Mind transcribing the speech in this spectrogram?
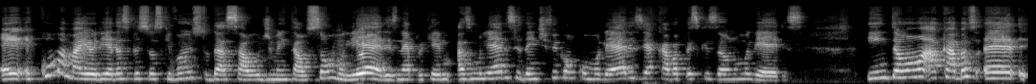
É, é, como a maioria das pessoas que vão estudar saúde mental são mulheres, né? Porque as mulheres se identificam com mulheres e acaba pesquisando mulheres. E então acaba é,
